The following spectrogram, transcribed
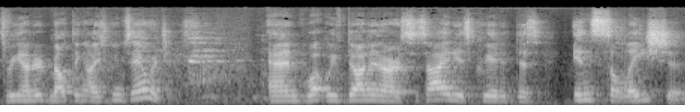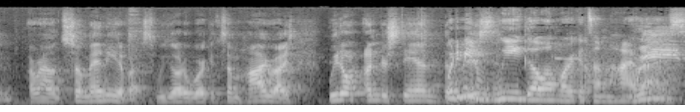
300 melting ice cream sandwiches. And what we've done in our society is created this insulation around so many of us. We go to work in some high rise. We don't understand the What do you mean business- we go and work at some high we, rise?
